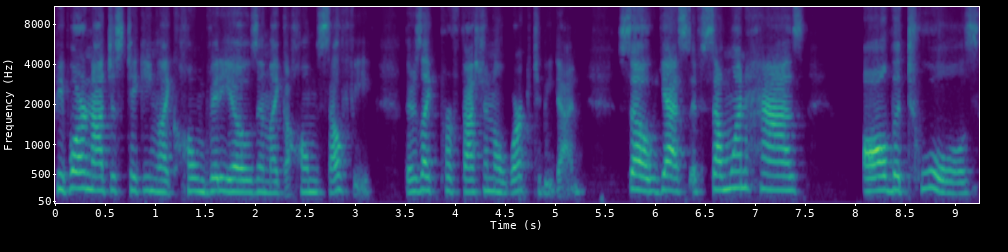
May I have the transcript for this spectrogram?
People are not just taking like home videos and like a home selfie. There's like professional work to be done. So yes, if someone has all the tools,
